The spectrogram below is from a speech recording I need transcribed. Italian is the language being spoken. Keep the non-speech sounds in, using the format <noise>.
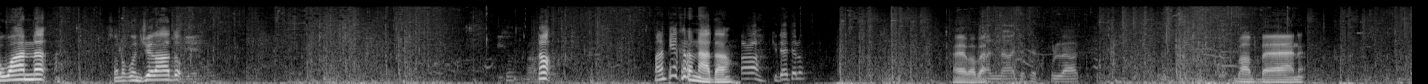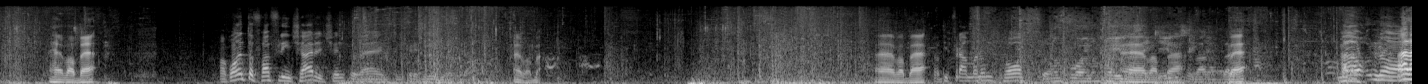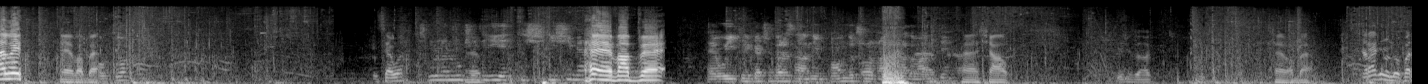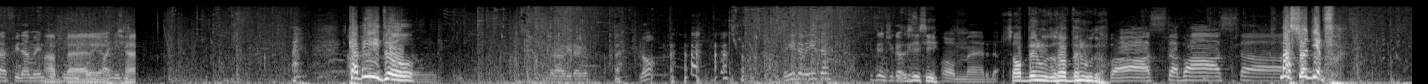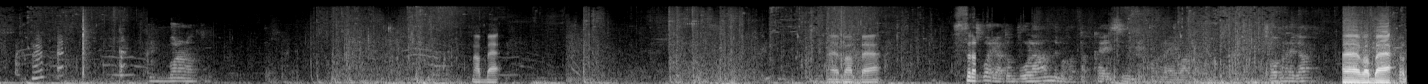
One. Sono congelato. No. Ma la mia granata. Ah, chiudetelo. Eh, vabbè. Mannaggia, si è pullato. Va bene. Eh, vabbè. Ma quanto fa flinciare il 120? Incredibile, però. Eh, vabbè. Eh, vabbè. Ti fra, ma non posso. Non puoi, non puoi. io Eh, vabbè. Vabbè. Ma no. Ah, que- Eh, vabbè. Segue? Sulla luce di, di, di scimmia. Eh, vabbè. Eh, Wick, il cacciatore sta andando in fondo, c'è un'altra davanti. Eh, ciao. Eh, vabbè. Sarà che non devo fare affidamento Vabbè, sui compagni cioè. Capito! di... Bravi, raga. No. <laughs> venite, venite. Chi non ci? Sì, sì. Oh, merda. So venuto, so venuto. Basta, basta. Ma so dietro. Buonanotte. Vabbè. Eh, vabbè. Stra... Poi è arrivato volando e mi ha fatto HS mentre correva. Sopra, raga. Eh, vabbè.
